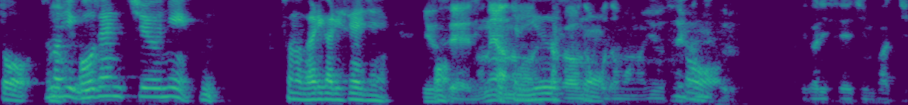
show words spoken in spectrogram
と、その日午前中に、うんそのガリガリ星人、優勢のね、おあの高尾の子供の優勢が作るガリガリ成人バッジ。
